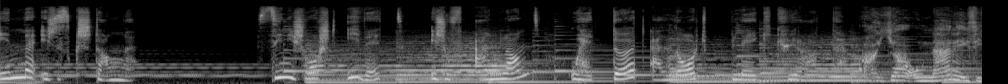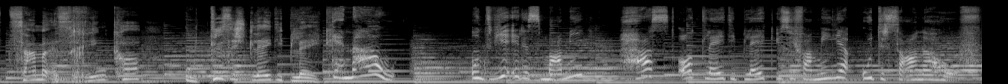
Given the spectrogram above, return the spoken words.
innen ist es gestanden. Seine Schwester Yvette ist auf England und hat dort einen Lord Blake geheiratet. Ah ja, und dann haben sie zusammen ein Kind gehabt und das ist die Lady Blake. Genau! Und wie ihre Mami hasst auch die Lady Blake unsere Familie und der Sahnenhof.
